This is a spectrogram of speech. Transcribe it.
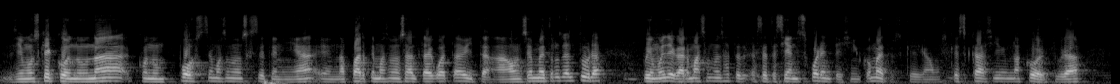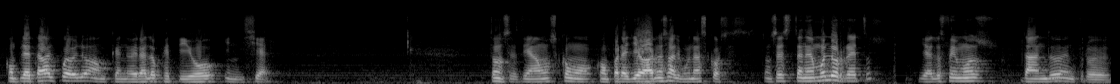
Decimos que con, una, con un poste más o menos que se tenía en una parte más o menos alta de Guatavita a 11 metros de altura, pudimos llegar más o menos a 745 metros, que digamos que es casi una cobertura completa del pueblo, aunque no era el objetivo inicial. Entonces, digamos, como, como para llevarnos a algunas cosas. Entonces, tenemos los retos, ya los fuimos dando dentro,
